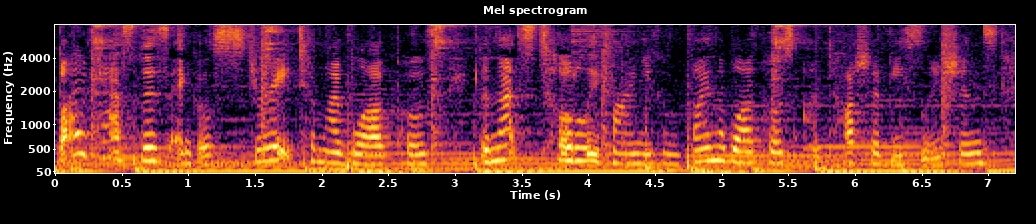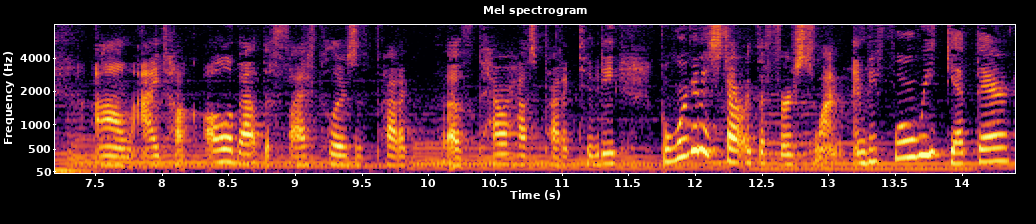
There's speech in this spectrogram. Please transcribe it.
bypass this and go straight to my blog post, then that's totally fine. You can find the blog post on Tasha B Solutions. Um, I talk all about the five pillars of product of powerhouse productivity, but we're going to start with the first one. And before we get there,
